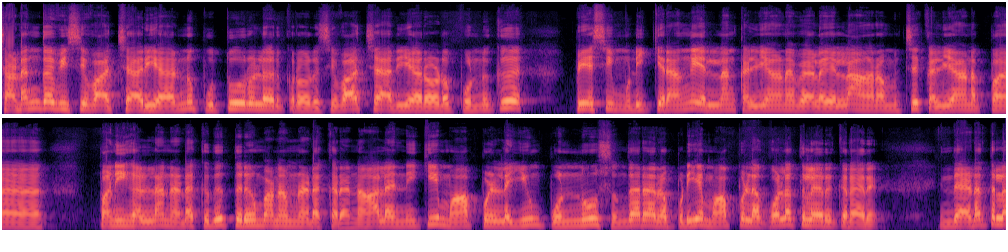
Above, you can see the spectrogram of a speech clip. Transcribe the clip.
சடங்கவி சிவாச்சாரியார்னு புத்தூரில் இருக்கிற ஒரு சிவாச்சாரியாரோட பொண்ணுக்கு பேசி முடிக்கிறாங்க. எல்லாம் கல்யாண வேலையெல்லாம் ஆரம்பித்து கல்யாண ப பணிகள்லாம் நடக்குது. திருமணம் நடக்கிற நாளன்னைக்கு மாப்பிள்ளையும் பொண்ணும் சுந்தரர் அப்படியே மாப்பிள்ளை கோலத்தில் இருக்கிறாரு. இந்த இடத்துல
